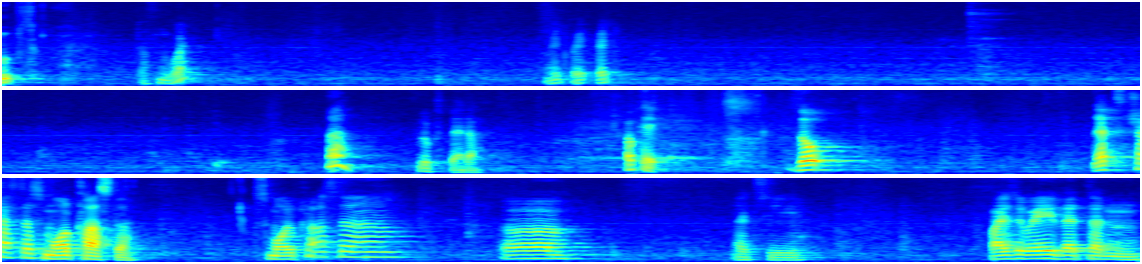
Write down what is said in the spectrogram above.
oops, doesn't work. Wait, wait, wait. Ah, looks better. Okay, so that's just a small cluster. Small cluster, uh, let's see. By the way, that's an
